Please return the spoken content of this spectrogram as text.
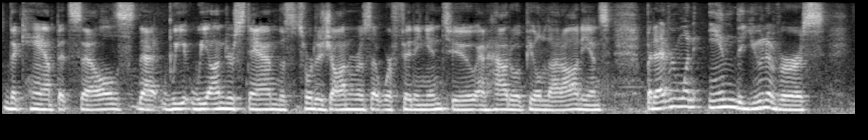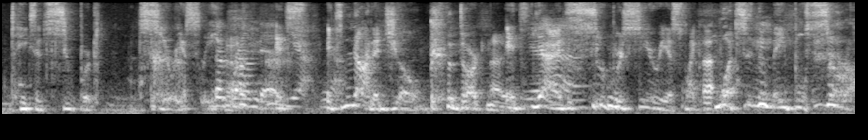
the camp it sells that we we understand the sort of genres that we're fitting into and how to appeal to that audience. But everyone in the universe takes it super seriously They're grounded. it's Yeah. it's not a joke it's the dark knight it's yeah, it's super serious like uh, what's in the maple syrup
